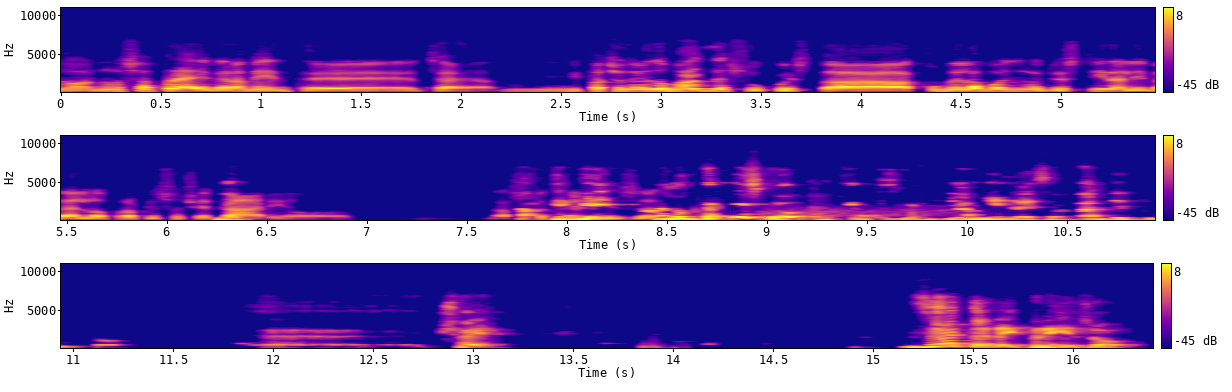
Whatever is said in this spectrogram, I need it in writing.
No, non saprei veramente, cioè, mi faccio delle domande su questa, come la vogliono gestire a livello proprio societario. La no, perché, ma non capisco, non capisco effettivamente, a parte tutto, eh, cioè, Z l'hai preso,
